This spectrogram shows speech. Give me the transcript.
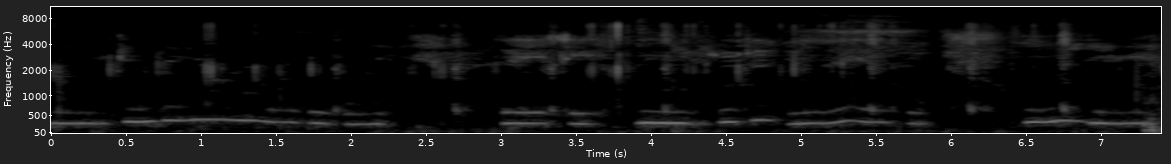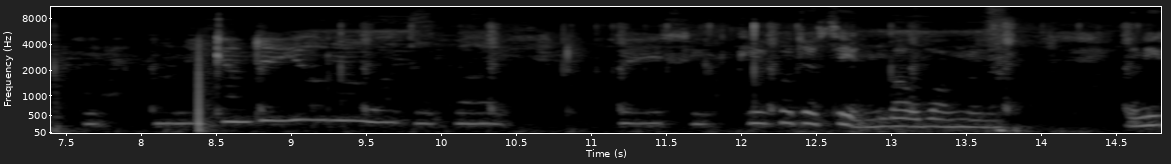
มันกันได้ยังไงเฮ้ยสิมันคือจะยังไงมันไม่ดีมันกันได้ยังไงว่าจะไปเฮ้ยสิพี่ ก็จะเสียงเบาๆหน่อยนะอันนี้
